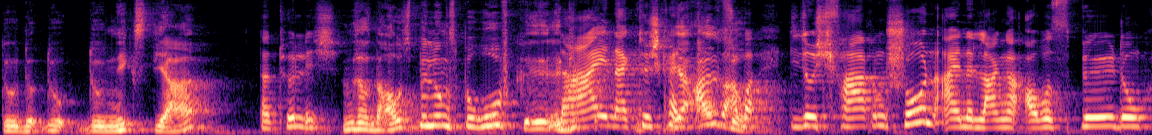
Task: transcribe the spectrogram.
Du, du, du, du nickst ja. Natürlich. Ist das ein Ausbildungsberuf? Äh, Nein, natürlich kein Ja, also. Aber die durchfahren schon eine lange Ausbildung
